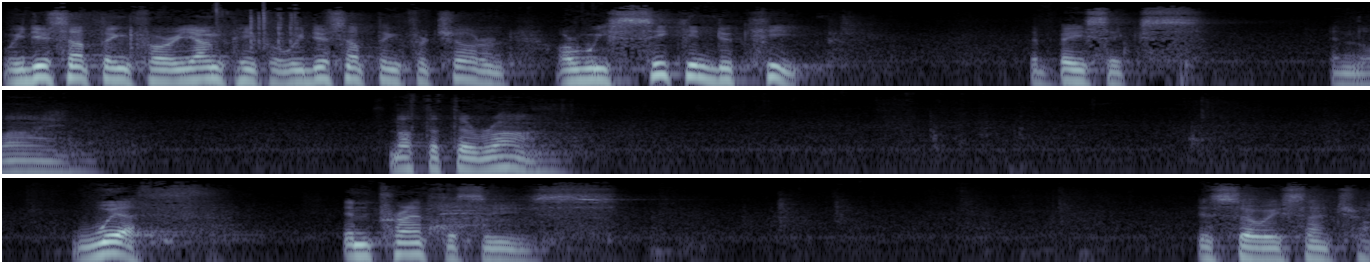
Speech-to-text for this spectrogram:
We do something for young people, we do something for children. Are we seeking to keep the basics in line? Not that they're wrong. With, in parentheses, is so essential.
